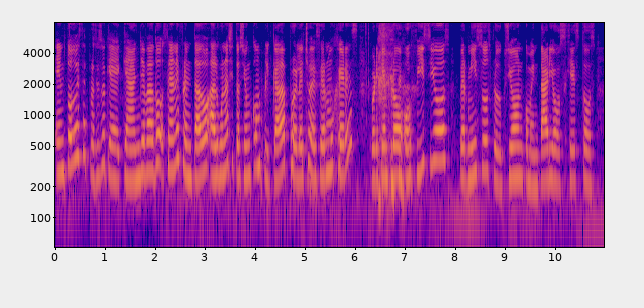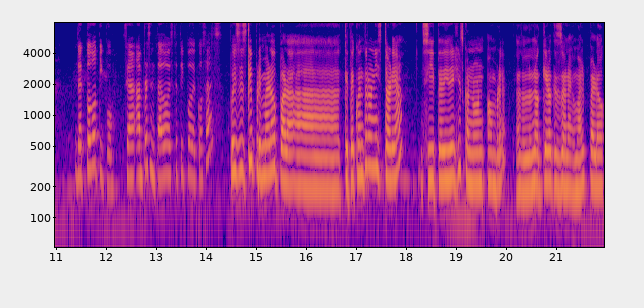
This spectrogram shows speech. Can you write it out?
En todo este proceso que, que han llevado, ¿se han enfrentado a alguna situación complicada por el hecho de ser mujeres? Por ejemplo, oficios, permisos, producción, comentarios, gestos, de todo tipo. ¿Se han, presentado este tipo de cosas? Pues es que primero para que te cuenten una historia, si te diriges con un hombre, no quiero que se suene mal, pero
